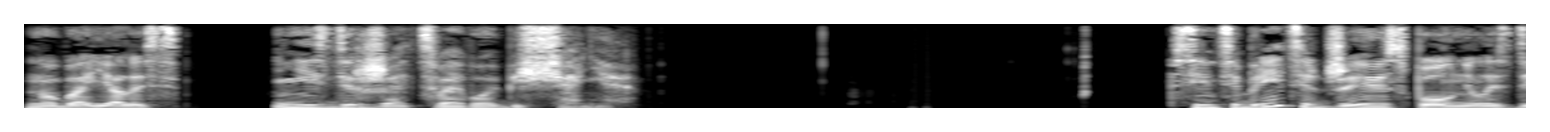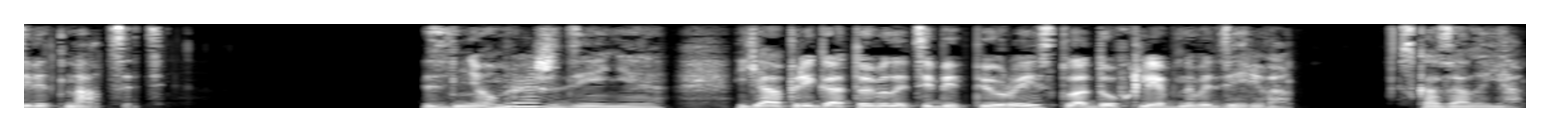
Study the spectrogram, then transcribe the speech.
но боялась не сдержать своего обещания. В сентябре Джею исполнилось девятнадцать. «С днем рождения! Я приготовила тебе пюре из плодов хлебного дерева», — сказала я.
